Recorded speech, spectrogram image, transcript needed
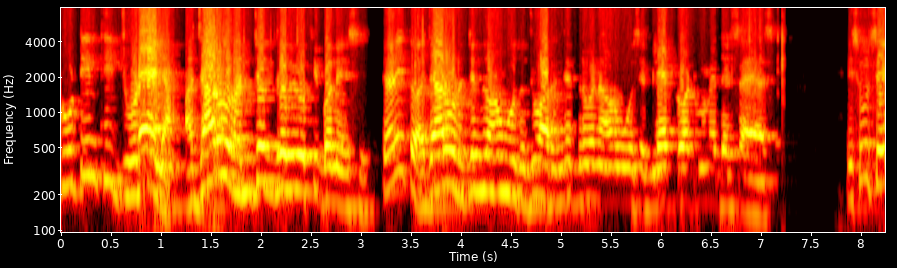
પ્રોટીનથી જોડાયેલા હજારો રંજક દ્રવ્યોથી બને છે. રેડી તો હજારો રંજક અણુઓ તો જો આ રંજક દ્રવ્યના અણુઓ છે. બ્લેક ડોટ મેં દર્શાવ્યા છે. એ શું છે?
